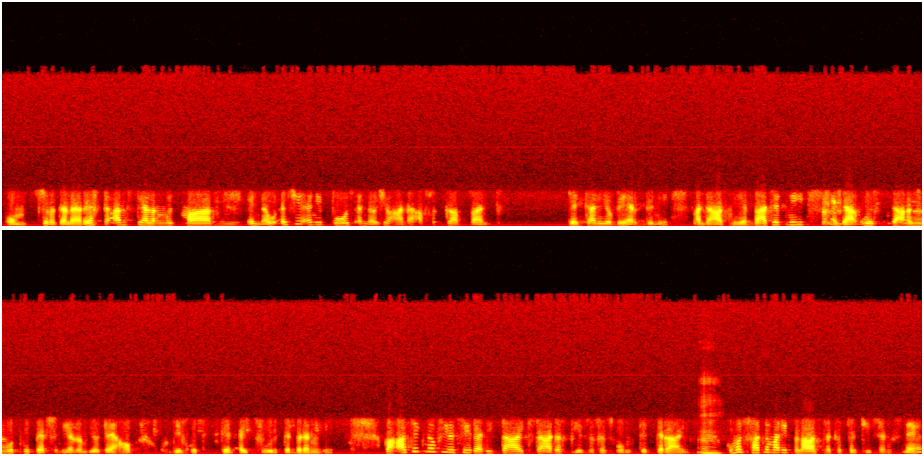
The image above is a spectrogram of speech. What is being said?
om sodat hulle regte aanstelling moet maak hmm. en nou is jy in die pos en nou is jou hande afgekap want jy kan jou werk doen nie want daar's nie 'n budget nie en daar is daar is hmm. ook nie personeel om jou te help om dit goed te uitvoer te bring nie. Maar as ek nou vir jou sê dat die tyd stadig besig is om te draai. Mm. Kom ons vat net maar die plaaslike verkiesings, né?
